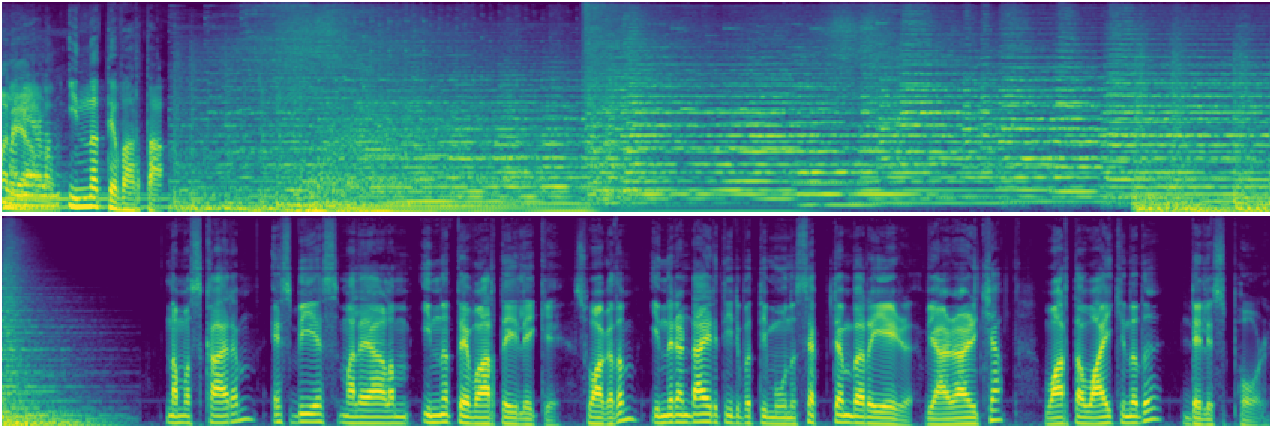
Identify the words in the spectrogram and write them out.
മലയാളം. ഇന്നത്തെ വാർത്ത. നമസ്കാരം. എസ് ബി എസ് മലയാളം ഇന്നത്തെ വാർത്തയിലേക്ക് സ്വാഗതം. ഇന്ന് രണ്ടായിരത്തി ഇരുപത്തി മൂന്ന് സെപ്റ്റംബർ ഏഴ് വ്യാഴാഴ്ച. വാർത്ത വായിക്കുന്നത് ഡെലിസ് ഫോൾ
